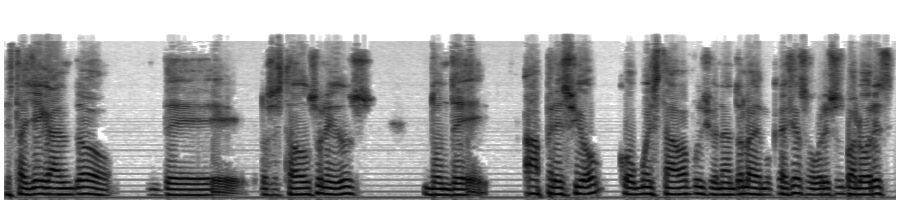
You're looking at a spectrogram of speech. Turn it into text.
está llegando de los Estados Unidos donde apreció cómo estaba funcionando la democracia sobre esos valores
